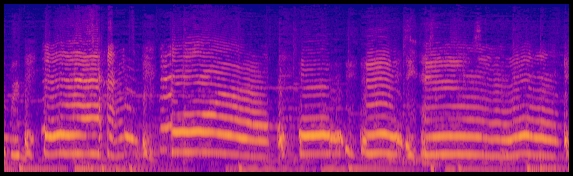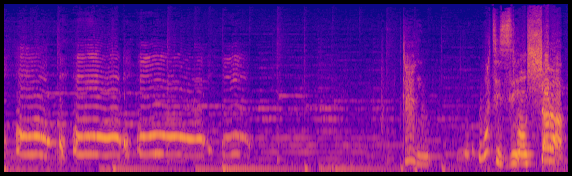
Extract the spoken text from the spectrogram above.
The baby. Darling, what is it? Oh, shut up!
